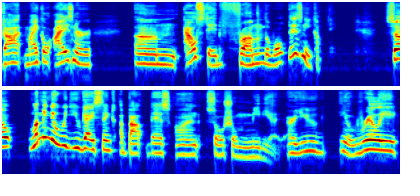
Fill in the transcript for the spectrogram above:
got Michael Eisner um, ousted from the Walt Disney Company. So let me know what you guys think about this on social media. Are you, you know, really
